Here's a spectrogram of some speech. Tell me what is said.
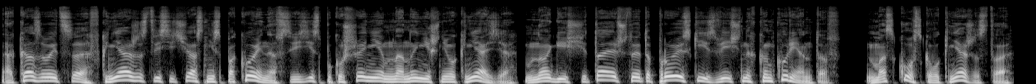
Оказывается, в княжестве сейчас неспокойно в связи с покушением на нынешнего князя. Многие считают, что это происки извечных конкурентов – московского княжества,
